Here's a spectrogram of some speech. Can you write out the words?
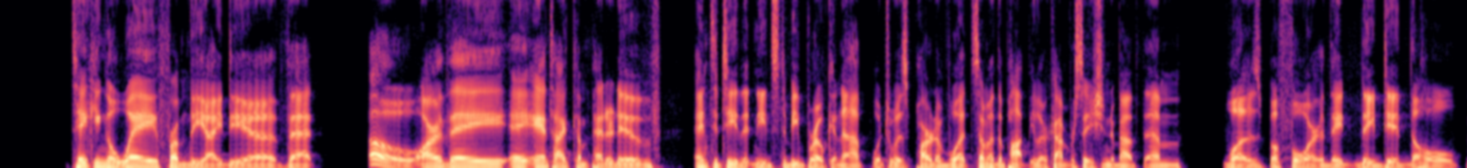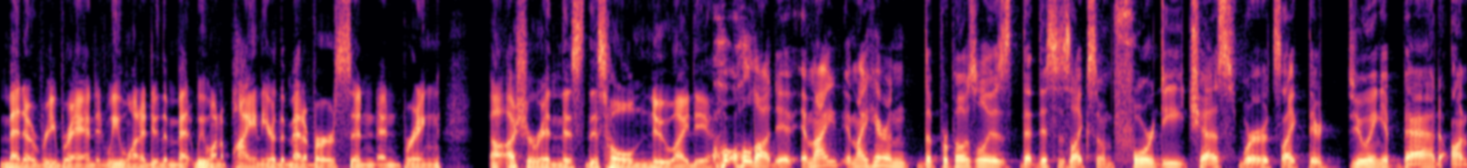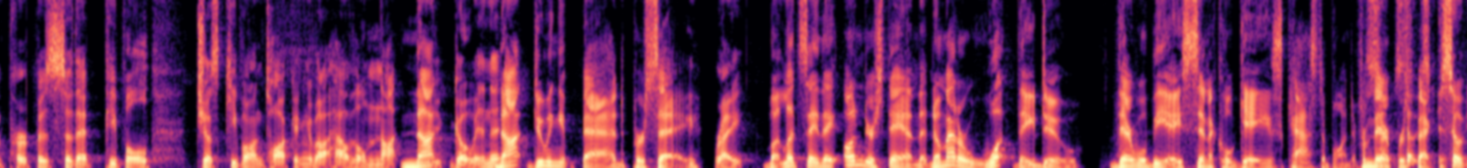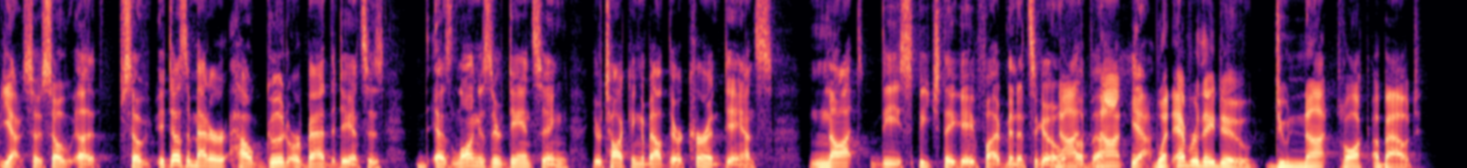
taking away from the idea that oh are they a anti-competitive entity that needs to be broken up which was part of what some of the popular conversation about them was before they they did the whole meta rebrand and we want to do the met we want to pioneer the metaverse and and bring uh, usher in this this whole new idea. Hold on, am I am I hearing the proposal is that this is like some 4D chess where it's like they're doing it bad on purpose so that people just keep on talking about how they'll not Not- go in it, not doing it bad per se. Right? but let's say they understand that no matter what they do there will be a cynical gaze cast upon it from their So- so- perspective So, yeah, so so uh, so it doesn't matter how good or bad the dance is, as long as they're dancing. You're talking about their current dance, not the speech they gave five minutes ago. not about, not yeah. whatever they do do not talk about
